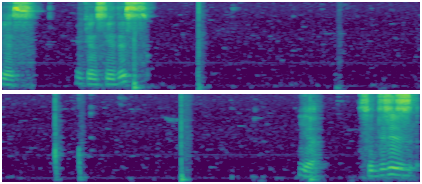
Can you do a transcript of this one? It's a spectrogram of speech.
Yes you can see this. Yeah. So this is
